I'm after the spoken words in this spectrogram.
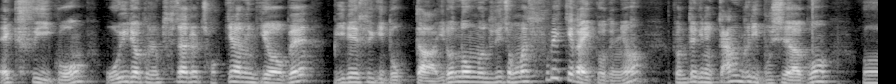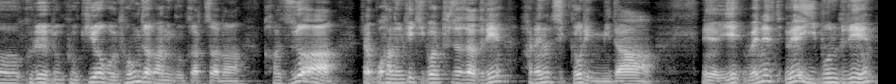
X이고 오히려 그런 투자를 적게 하는 기업의 미래 수익이 높다. 이런 논문들이 정말 수백 개가 있거든요. 그런데 그냥 깡그리 무시하고 어 그래도 그 기업은 성장하는 것 같잖아. 가즈아 라고 하는 게 기관 투자자들이 하는 짓거리입니다. 예, 예, 왜, 왜 이분들이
